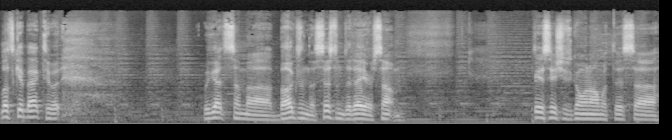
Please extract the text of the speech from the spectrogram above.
Let's get back to it. We got some uh, bugs in the system today or something. Serious issues going on with this uh,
